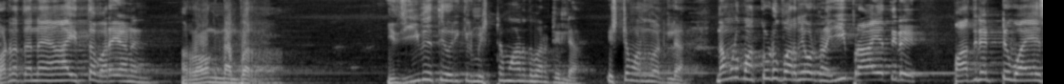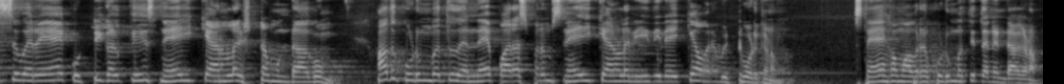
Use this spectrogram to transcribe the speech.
ഉടനെ തന്നെ ആ ഇത്ത പറയാണ് റോങ് നമ്പർ. ഈ ജീവിതത്തിൽ ഒരിക്കലും ഇഷ്ടമാണെന്ന് പറഞ്ഞിട്ടില്ല. ഇഷ്ടമാണെന്ന് പറഞ്ഞില്ല നമ്മൾ മക്കളോട് പറഞ്ഞു കൊടുക്കണം ഈ പ്രായത്തിൽ പതിനെട്ട് വയസ്സ് വരെ കുട്ടികൾക്ക് സ്നേഹിക്കാനുള്ള ഇഷ്ടമുണ്ടാകും. അത് കുടുംബത്ത് തന്നെ പരസ്പരം സ്നേഹിക്കാനുള്ള രീതിയിലേക്ക് അവരെ വിട്ടുകൊടുക്കണം. സ്നേഹം അവരുടെ കുടുംബത്തിൽ തന്നെ ഉണ്ടാകണം.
